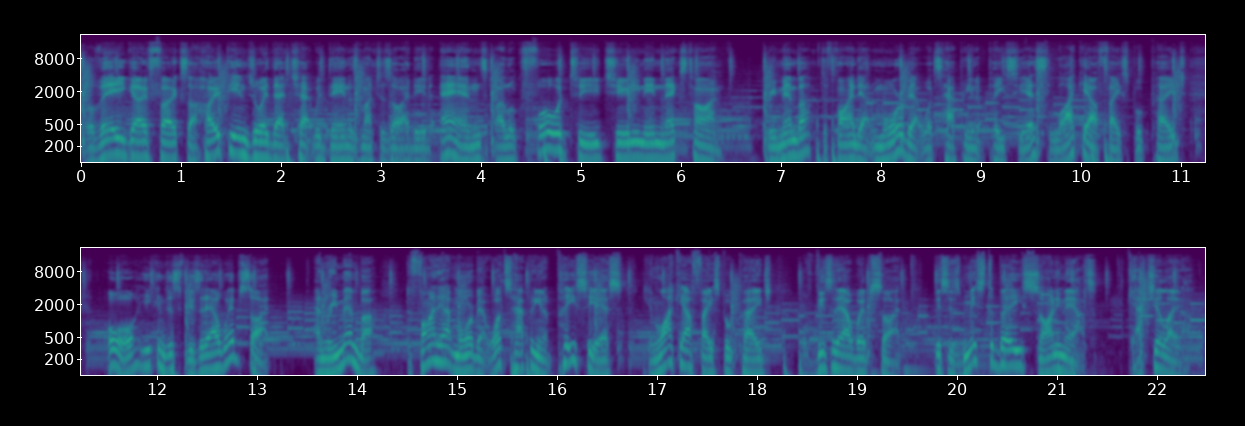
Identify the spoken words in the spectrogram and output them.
Well, there you go, folks. I hope you enjoyed that chat with Dan as much as I did, and I look forward to you tuning in next time. Remember to find out more about what's happening at PCS, like our Facebook page, or you can just visit our website. And remember to find out more about what's happening at PCS, you can like our Facebook page or visit our website. This is Mr. B signing out. Catch you later.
